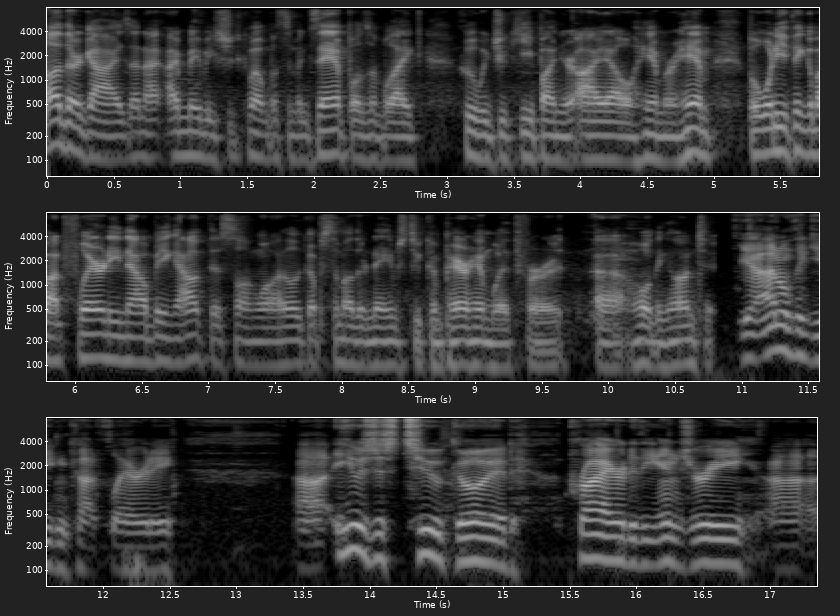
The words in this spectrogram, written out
other guys, and I, I, maybe should come up with some examples of like who would you keep on your IL, him or him. But what do you think about Flaherty now being out this long? While I look up some other names to compare him with for uh, holding on to. Yeah, I don't think you can cut Flaherty. Uh, he was just too good prior to the injury, uh,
